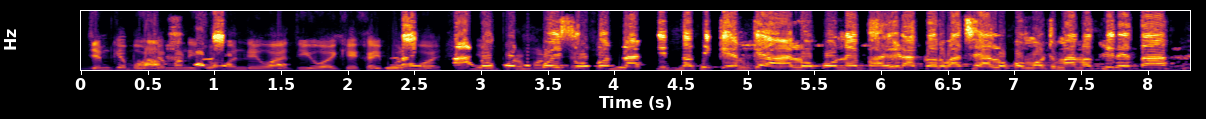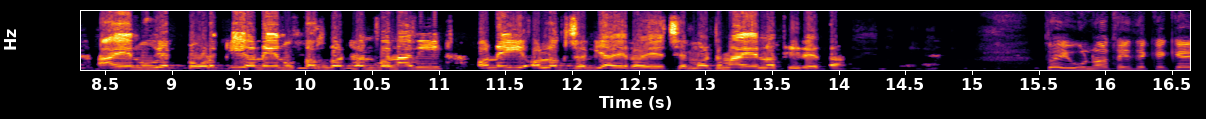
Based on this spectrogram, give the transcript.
જેમ કે બહુચરમાની સોગંદ લેવાતી હોય કે કઈ પણ હોય એવું કોઈ સોગંદ લાગતી જ નથી. કેમ કે આ લોકોને ભાયડા કરવા છે આ લોકો મઠમાં નથી રહેતા. આ એનું એક ટોળકી અને એનું સંગઠન બનાવી અને એ અલગ જગ્યાએ રહે છે. મઠમાં એ નથી રહેતા. તો એવું ન થઈ શકે કે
